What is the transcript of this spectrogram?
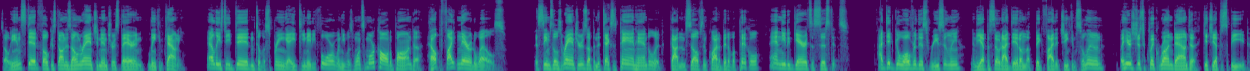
So he instead focused on his own ranching interest there in Lincoln County. At least he did until the spring of 1884 when he was once more called upon to help fight narrow dwells. It seems those ranchers up in the Texas panhandle had gotten themselves in quite a bit of a pickle and needed Garrett's assistance. I did go over this recently in the episode I did on the big fight at Jenkins Saloon, but here's just a quick rundown to get you up to speed.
